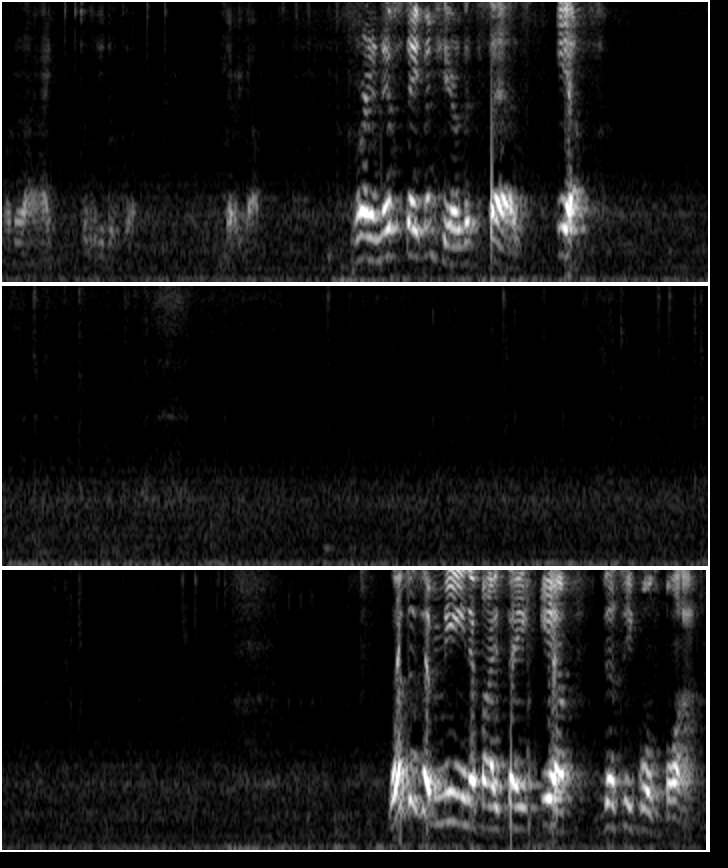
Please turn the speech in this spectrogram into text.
What did I, I deleted the, there we go. To write an if statement here that says, if What does it mean if I say if this equals block.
